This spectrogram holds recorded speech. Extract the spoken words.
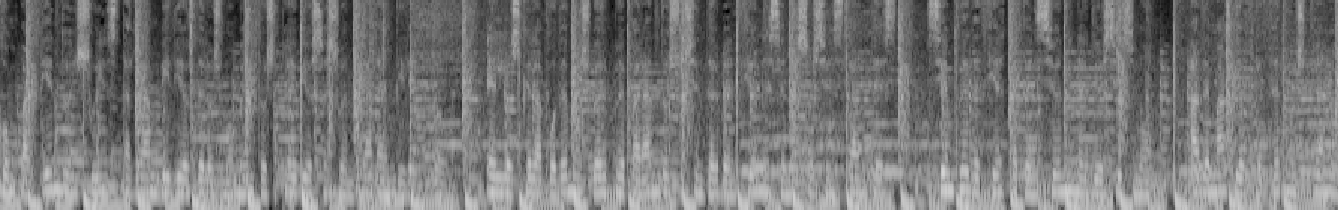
compartiendo en su Instagram vídeos de los momentos previos a su entrada en directo, en los que la podemos ver preparando sus intervenciones en esos instantes, siempre de cierta tensión y nerviosismo, además de ofrecernos planos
